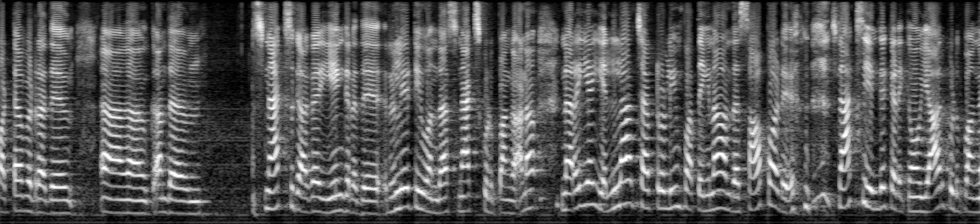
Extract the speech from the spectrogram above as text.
பட்டம் விடுறது அந்த ஸ்நாக்ஸுக்காக ஏங்குறது ரிலேட்டிவ் வந்தால் ஸ்நாக்ஸ் கொடுப்பாங்க. ஆனால் நிறைய எல்லா சாப்டர்லேயும் பார்த்தீங்கன்னா அந்த சாப்பாடு ஸ்நாக்ஸ் எங்கே கிடைக்கும் யார் கொடுப்பாங்க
